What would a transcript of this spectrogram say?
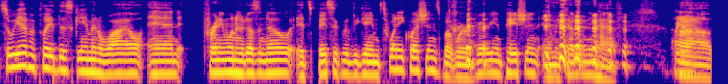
So we haven't played this game in a while, and for anyone who doesn't know, it's basically the game 20 questions, but we're very impatient and we cut it in half. Uh,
